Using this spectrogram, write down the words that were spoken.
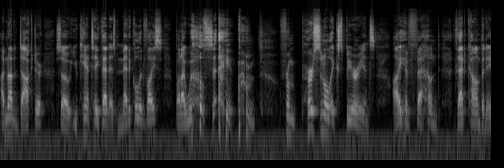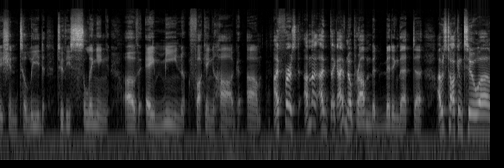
I'm not a doctor, so you can't take that as medical advice, but I will say from personal experience, I have found that combination to lead to the slinging of a mean fucking hog. Um, I first, I'm not, I, like, I have no problem admitting that uh, I was talking to uh,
